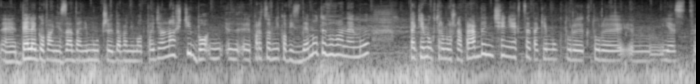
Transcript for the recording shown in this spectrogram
e, delegowanie zadań mu czy dawanie mu odpowiedzialności, bo e, pracownikowi zdemotywowanemu takiemu, któremu już naprawdę nic się nie chce, takiemu, który, który jest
